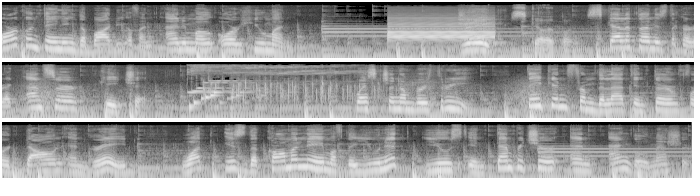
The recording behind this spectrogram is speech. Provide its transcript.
or containing the body of an animal or human? Drake. Skeleton. Skeleton is the correct answer. K-check. Question number three. Taken from the Latin term for down and grade, what is the common name of the unit used in temperature and angle measure?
